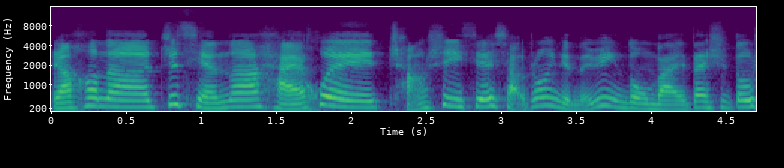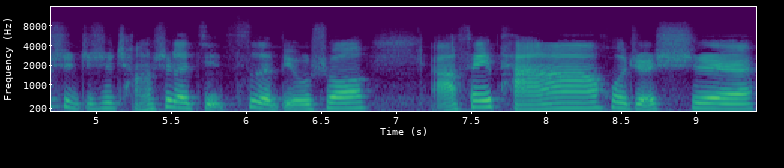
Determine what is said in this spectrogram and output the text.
然后呢，之前呢还会尝试一些小众一点的运动吧，但是都是只是尝试了几次，比如说啊飞盘啊，或者是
